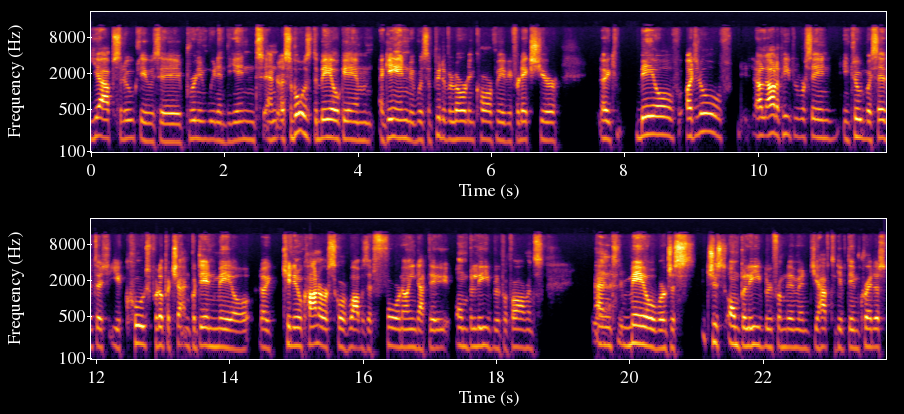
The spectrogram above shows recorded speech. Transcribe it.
Yeah, absolutely. It was a brilliant win in the end. And I suppose the Mayo game, again, it was a bit of a learning curve maybe for next year. Like Mayo, I don't know, a lot of people were saying, including myself, that you could put up a chat, but then Mayo, like Cillian O'Connor scored, what was it, 4 9 that day? Unbelievable performance. Yeah. And Mayo were just just unbelievable from them, and you have to give them credit.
